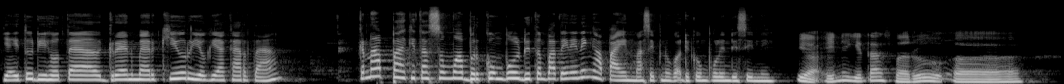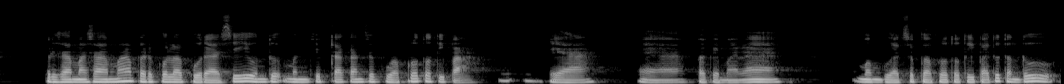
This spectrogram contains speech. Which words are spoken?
yaitu di Hotel Grand Mercure Yogyakarta. Kenapa kita semua berkumpul di tempat ini? Ini ngapain Mas Ibnu kok dikumpulin di sini? Ya, ini kita baru eh, bersama-sama berkolaborasi untuk menciptakan sebuah prototipa. Ya, ya, bagaimana membuat sebuah prototipa itu tentu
